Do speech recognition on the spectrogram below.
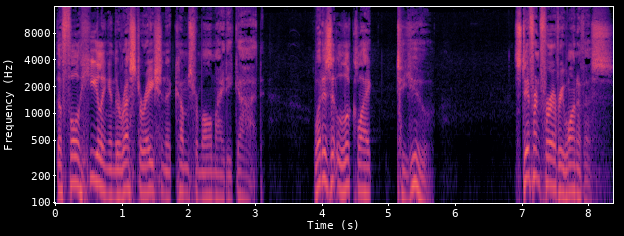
the full healing and the restoration that comes from Almighty God? What does it look like to you? It's different for every one of us.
